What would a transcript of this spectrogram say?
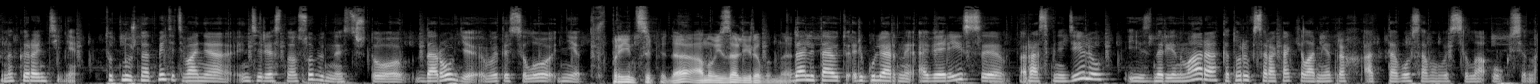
на карантине. Тут нужно отметить, Ваня, интересную особенность, что дороги в это село нет. В принципе, да, оно изолированное. Туда летают регулярные авиарейсы раз в неделю из Нарьянмара, который в 40 километрах от того самого села Оксина.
